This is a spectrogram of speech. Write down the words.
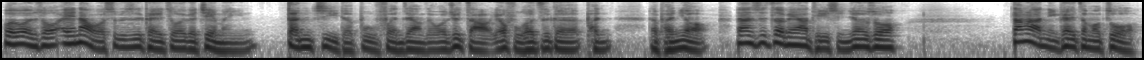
会问说，哎，那我是不是可以做一个借名登记的部分？这样子，我去找有符合资格的朋的朋友。但是这边要提醒，就是说，当然你可以这么做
